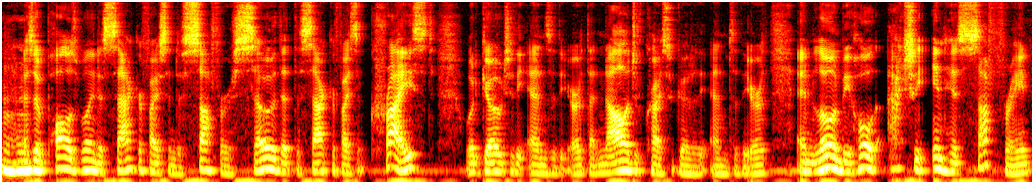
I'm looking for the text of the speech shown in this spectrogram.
Mm-hmm. And so Paul is willing to sacrifice and to suffer so that the sacrifice of Christ would go to the ends of the earth, that knowledge of Christ would go to the ends of the earth. And lo and behold, actually in his suffering,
